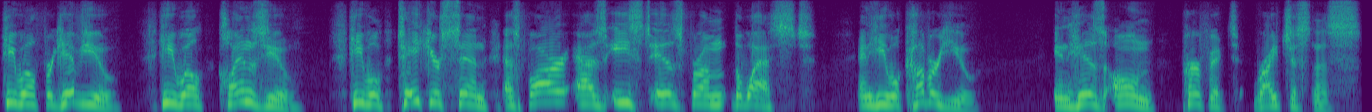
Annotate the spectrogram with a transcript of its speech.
He will forgive you. He will cleanse you. He will take your sin as far as east is from the west, and he will cover you in his own perfect righteousness.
